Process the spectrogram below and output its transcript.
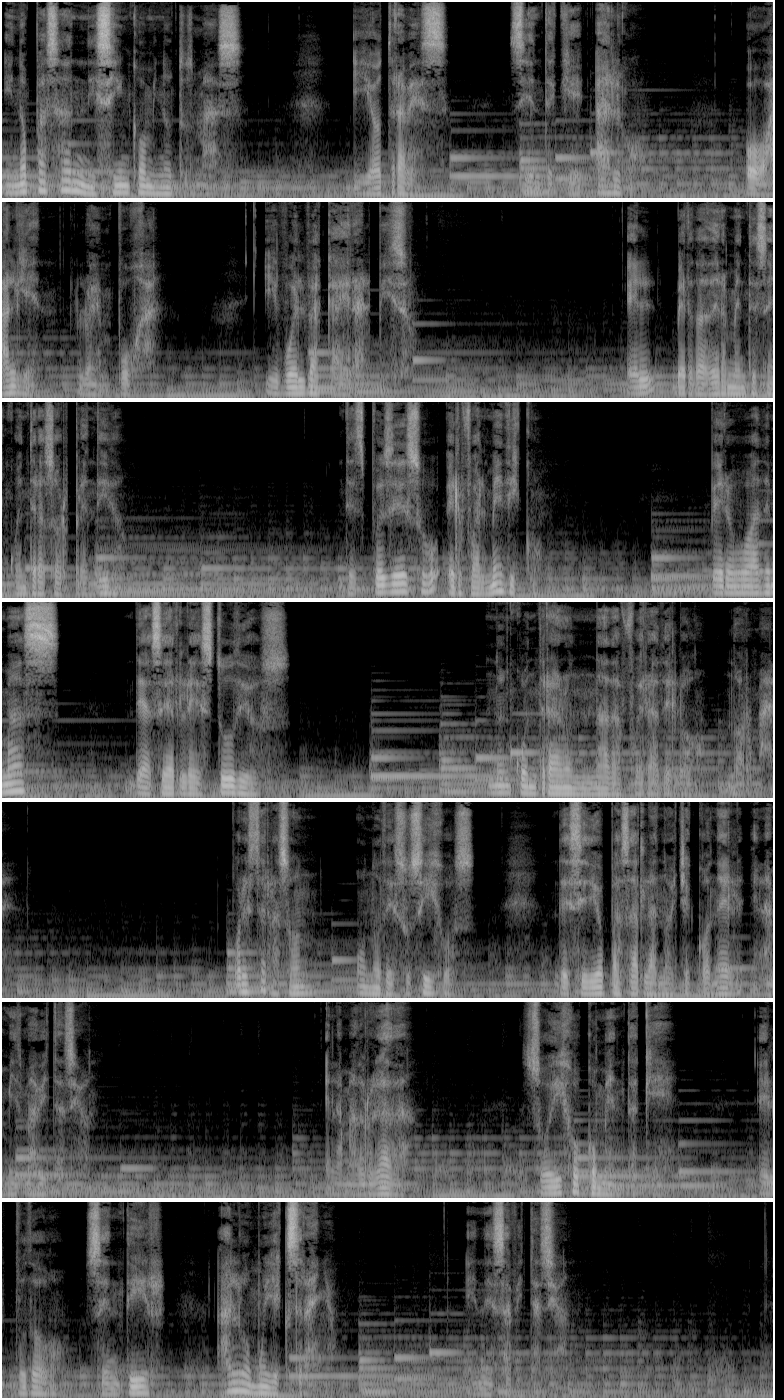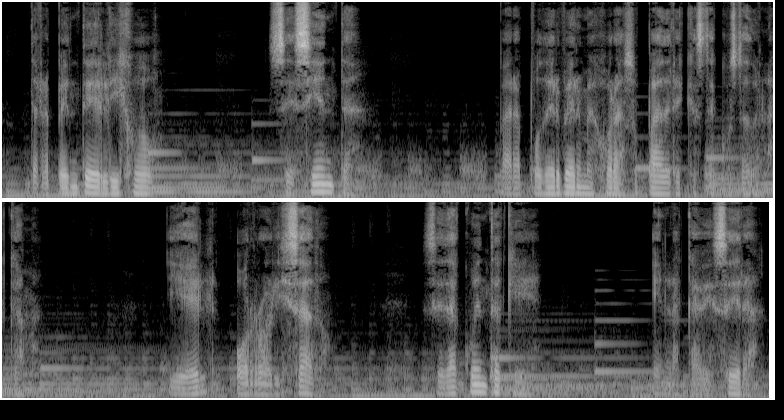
y no pasan ni cinco minutos más. Y otra vez siente que algo o alguien lo empuja y vuelve a caer al piso. Él verdaderamente se encuentra sorprendido. Después de eso, él fue al médico. Pero además de hacerle estudios no encontraron nada fuera de lo Por esta razón, uno de sus hijos decidió pasar la noche con él en la misma habitación. En la madrugada, su hijo comenta que él pudo sentir algo muy extraño en esa habitación. De repente el hijo se sienta para poder ver mejor a su padre que está acostado en la cama. Y él, horrorizado, se da cuenta que en la cabecera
